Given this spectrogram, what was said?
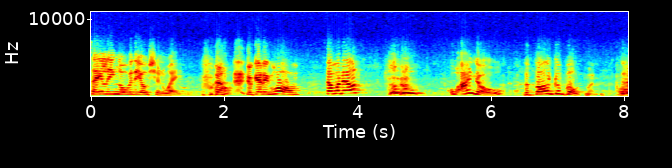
sailing over the ocean wave. Well, you're getting warm. Someone else? Oh, I know. The Volga boatman. Right.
